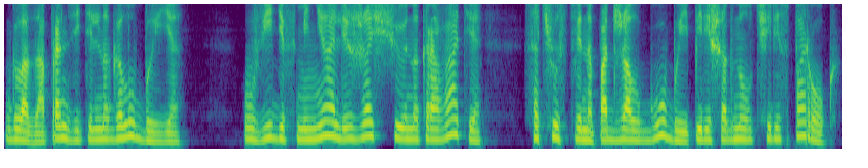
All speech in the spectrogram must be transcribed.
Глаза пронзительно голубые. Увидев меня, лежащую на кровати, сочувственно поджал губы и перешагнул через порог.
